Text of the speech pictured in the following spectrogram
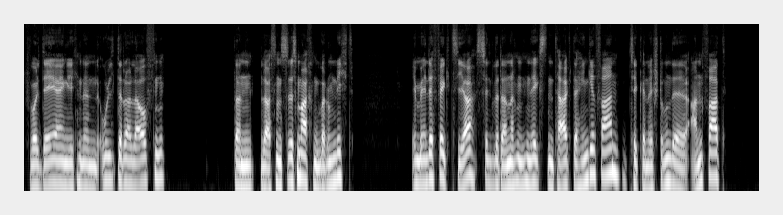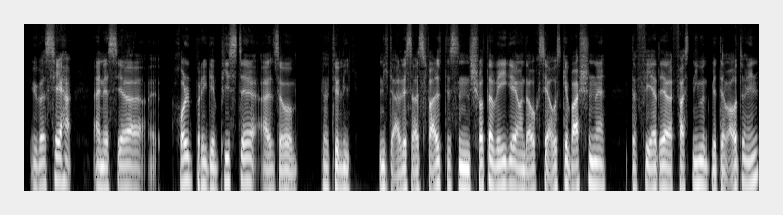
Ich wollte ja eigentlich einen Ultra laufen. Dann lass uns das machen, warum nicht? Im Endeffekt, ja, sind wir dann am nächsten Tag dahin gefahren, circa eine Stunde Anfahrt über sehr, eine sehr äh, holprige Piste, also natürlich nicht alles Asphalt, das sind Schotterwege und auch sehr ausgewaschene. Da fährt ja fast niemand mit dem Auto hin.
